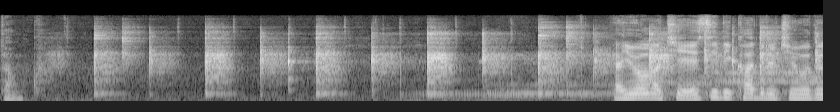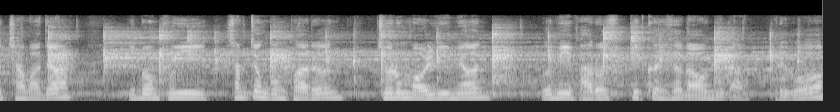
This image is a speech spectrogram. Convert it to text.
거. 자, 이와 같이 SD 카드를 집어넣자마자 이번 V3.08은 전원만 올리면 음이 바로 스피커에서 나옵니다. 그리고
